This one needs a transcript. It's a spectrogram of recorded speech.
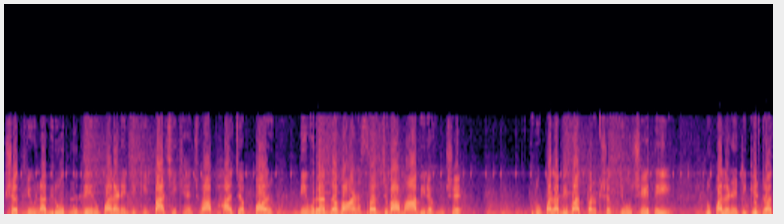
ક્ષત્રિયોના વિરોધ મુદ્દે રૂપાલાની ટિકિટ પાછી ખેંચવા ભાજપ પર તીવ્ર દબાણ સર્જવામાં આવી રહ્યું છે. રૂપાલા વિવાદ પર ક્ષત્રિયો છે તે રૂપાલાની ટિકિટ રદ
